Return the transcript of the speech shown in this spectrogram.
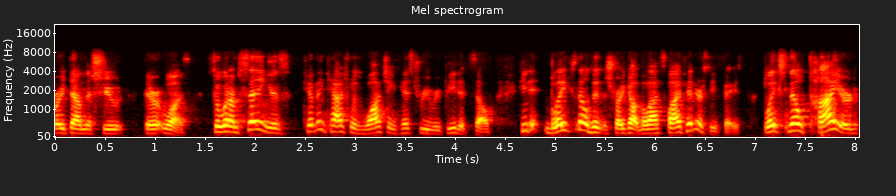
right down the chute. There it was. So what I'm saying is Kevin Cash was watching history repeat itself. He did, Blake Snell didn't strike out the last five hitters he faced. Blake Snell tired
